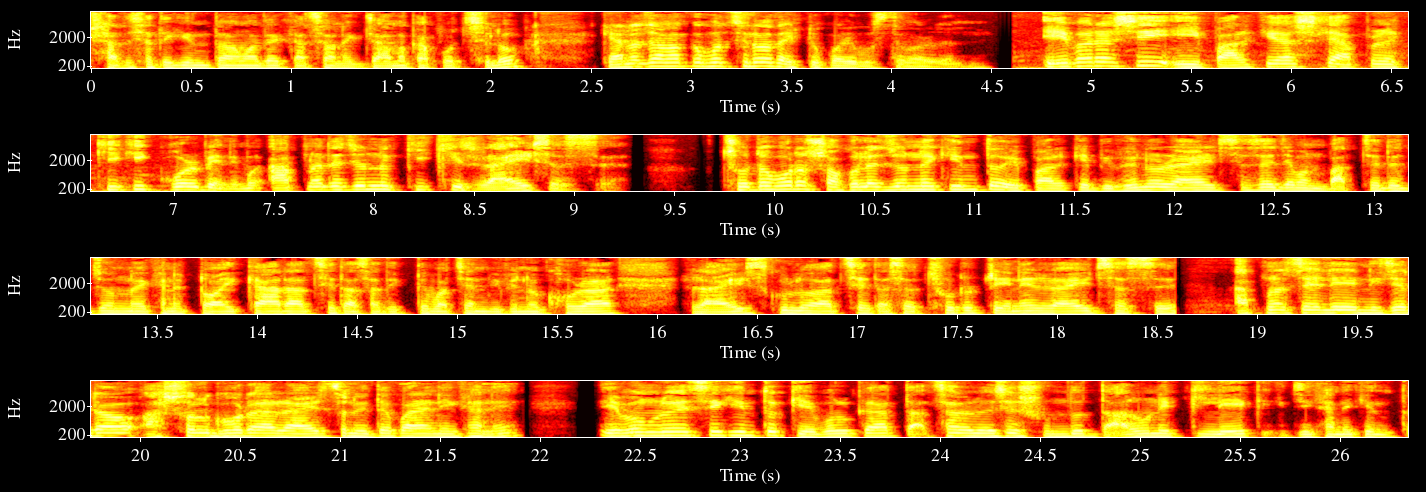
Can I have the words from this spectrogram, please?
সাথে সাথে কিন্তু আমাদের কাছে অনেক জামা কাপড় ছিল। কেন জামা কাপড় ছিল তা একটু পরে বুঝতে পারবেন। এবার আসি এই পার্কে আসলে আপনারা কি কি করবেন এবং আপনাদের জন্য কি কি রাইডস আছে? ছোট বড় সকলের জন্য কিন্তু এই পার্কে বিভিন্ন রাইডস আছে, যেমন বাচ্চাদের জন্য এখানে টয় কার আছে, তাছাড়া দেখতে পাচ্ছেন বিভিন্ন ঘোড়ার রাইডসগুলো আছে, তাছাড়া ছোট ট্রেনের রাইডস আছে। আপনার চাইলে নিজেরাও আসল ঘোড়া রাইডসও নিতে পারেন এখানে। এবং রয়েছে কিন্তু কেবল কার তাছাড়া রয়েছে সুন্দর দারুণ একটি লেক যেখানে কিন্তু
